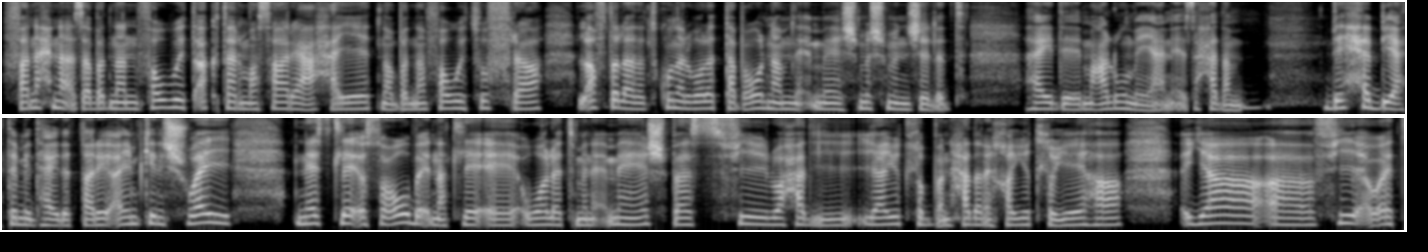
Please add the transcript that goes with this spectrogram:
فنحن إذا بدنا نفوت أكتر مصاري على حياتنا بدنا نفوت وفرة الأفضل أن تكون ال wallet تبعولنا من قماش مش من جلد. هيدي معلومة يعني إذا حدا بيحب يعتمد هيدي الطريقة. يمكن شوي ناس تلاقي صعوبة إنها تلاقي والت من قماش بس في الواحد يا يطلب من حدا يخيط له إياها يا آه، في أوقات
